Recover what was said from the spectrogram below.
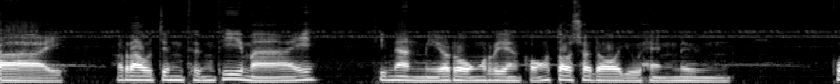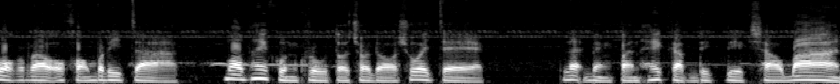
บ่าย เราจึงถึงที่หมาย ที่นั่นมีโรงเรียนของตชดอยู่แห่งหนึ่ง พวกเราเอาของบริจาคมอบให้คุณครูตชดช่วยแจก และแบ่งปันให้กับเด็กๆชาวบ้าน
